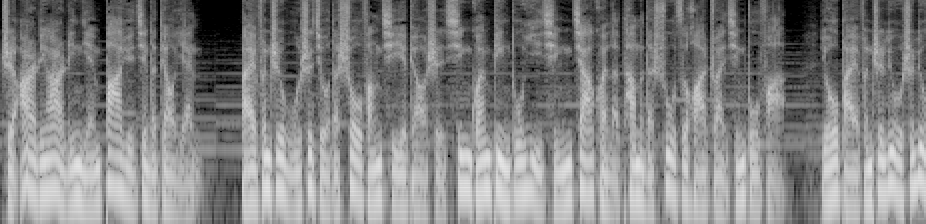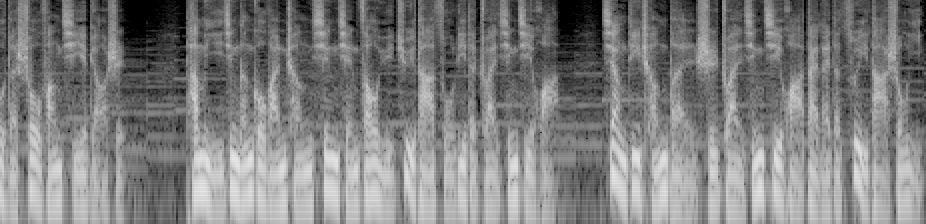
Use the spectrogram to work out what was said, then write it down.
至二零二零年八月间的调研。百分之五十九的受访企业表示，新冠病毒疫情加快了他们的数字化转型步伐。有百分之六十六的受访企业表示，他们已经能够完成先前遭遇巨大阻力的转型计划，降低成本是转型计划带来的最大收益。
